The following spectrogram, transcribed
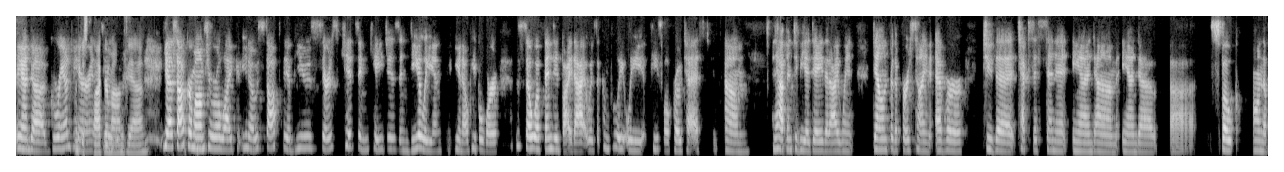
and uh grandparents soccer who, moms yeah. Yeah soccer moms who were like you know stop the abuse. There's kids in cages and Dealey and you know people were so offended by that. It was a completely peaceful protest. Um it happened to be a day that i went down for the first time ever to the texas senate and um and uh uh spoke on the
